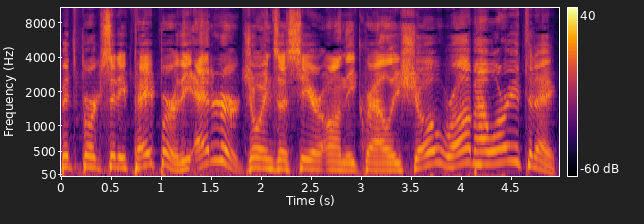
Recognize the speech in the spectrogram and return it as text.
Pittsburgh City Paper, the editor, joins us here on the Crowley Show. Rob, how are you today?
